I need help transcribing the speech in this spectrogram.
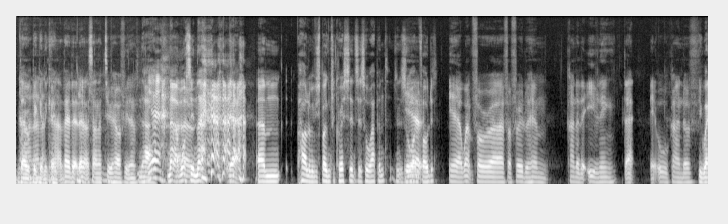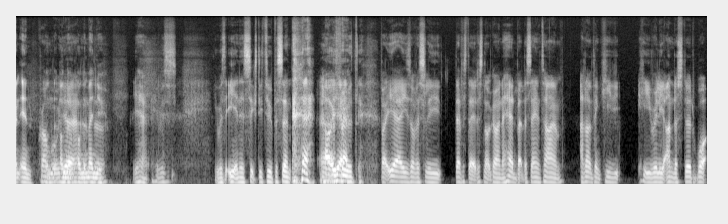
Now. They No, were big no, in the game. Nah, they, don't- they don't sound too healthy then. No, Yeah. nah. What's in that? yeah. Um, Harlem, have you spoken to Chris since this all happened? Since it's all Yeah. unfolded? Yeah, I went for uh, for food with him, kind of the evening that it all kind of You went in on, crumbled. the- on, yeah, the, on the menu. uh, yeah, he was he was eating his sixty two percent Oh, yeah. food, but yeah, he's obviously devastated. It's not going ahead, but at the same time, I don't think he he really understood what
